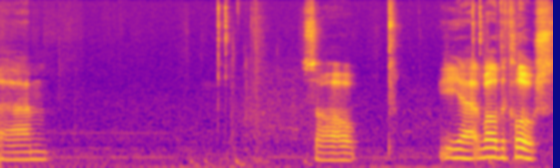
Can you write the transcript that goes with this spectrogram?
Um, so, yeah, well, they're close.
